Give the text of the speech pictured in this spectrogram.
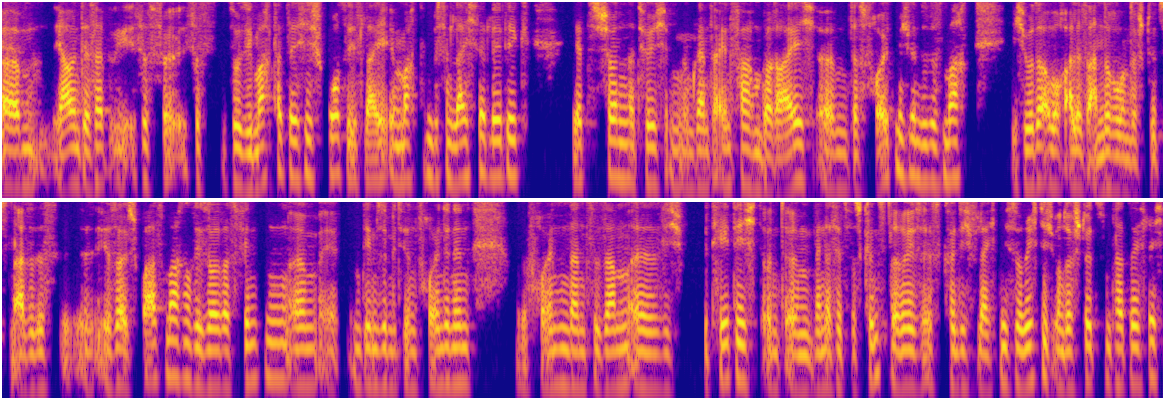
Ähm, ja, und deshalb ist es, für, ist es so, sie macht tatsächlich Sport, sie ist macht ein bisschen Leichtathletik, jetzt schon natürlich im, im ganz einfachen Bereich. Ähm, das freut mich, wenn sie das macht. Ich würde aber auch alles andere unterstützen. Also das, äh, ihr soll Spaß machen, sie soll was finden, ähm, indem sie mit ihren Freundinnen oder Freunden dann zusammen äh, sich betätigt. Und ähm, wenn das jetzt was Künstlerisches ist, könnte ich vielleicht nicht so richtig unterstützen tatsächlich.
